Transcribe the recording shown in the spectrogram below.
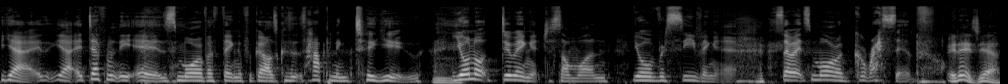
yeah, yeah, it definitely is more of a thing for girls because it's happening to you. Hmm. You're not doing it to someone; you're receiving it. So it's more aggressive. It is, yeah.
